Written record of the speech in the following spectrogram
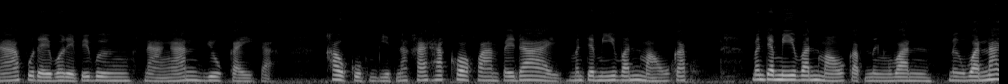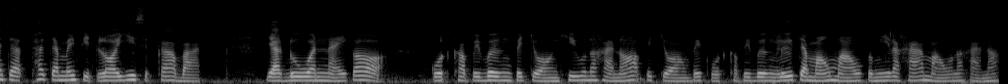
นะผู้ใดบ่ได้ไปเบิงหนางานอยู่ไกลกะ เข้ากลุ่มบิดนะคะ ทักข้อความไปได้ มันจะมีวันเหมากับ มันจะมีวันเหมากับหนึ่งวันหนึ่งวันน่าจะถ้าจะไม่ผิดร้อยยี่สิบเก้าบาท อยากดูวันไหนก็ กดเข้าไปเบิงไปจองคิวนะคะเนาะไปจองไปกดเข้าไปเบิงหรือจะเมาเมาก็มีราคาเมาเนาะคะเนาะ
